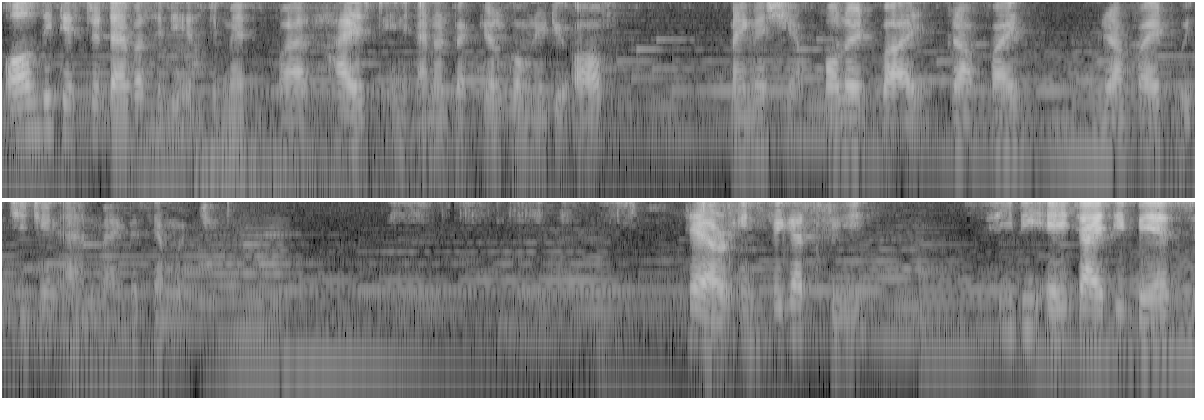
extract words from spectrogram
All the tested diversity estimate were highest in anode bacterial community of magnesium, followed by graphite, graphite with chitin and magnesium with chitin. There in figure 3, CDHIT based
